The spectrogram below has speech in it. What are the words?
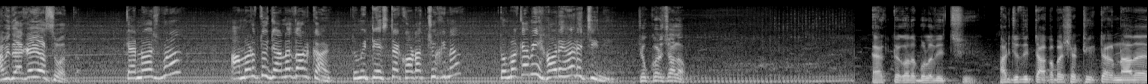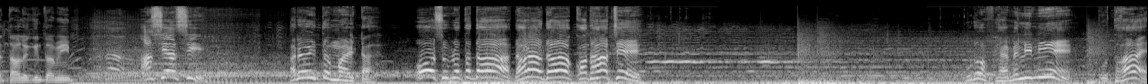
আমি দেখাই আসতে পারতাম কেন আসব না? আমারও তো জানা দরকার। তুমি টেস্টটা করাচ্ছ কিনা? তোমাকে আমি হাড়ে হাড়ে চিনি। চুপ করে চলো। একটা কথা বলে দিচ্ছি। আর যদি টাকা পয়সা ঠিকঠাক না দেয় তাহলে কিন্তু আমি আসি আসি। আরে ওই তো মালটা। ও সুব্রত দা দাঁড়াও দাঁড়াও কথা আছে। পুরো ফ্যামিলি নিয়ে কোথায়?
